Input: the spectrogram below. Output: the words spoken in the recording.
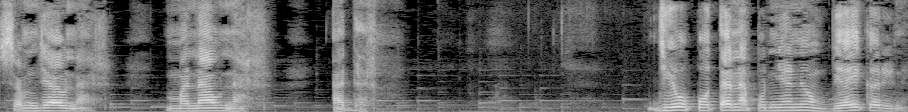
સમજાવનાર મનાવનાર, આદર. જેઓ પોતાના પુણ્યનો વ્યય કરીને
